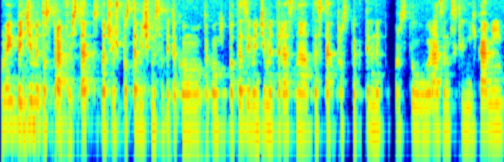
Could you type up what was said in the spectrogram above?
no i będziemy to sprawdzać, tak? To znaczy już postawiliśmy sobie taką, taką hipotezę i będziemy teraz na testach prospektywnych po prostu razem z klinikami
